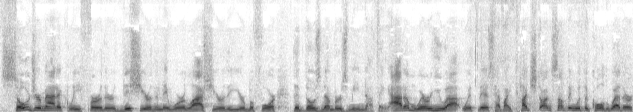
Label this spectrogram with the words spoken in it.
so dramatically further this year than they were last year or the year before that those numbers mean nothing. Adam, where are you at with this? Have I touched on something with the cold weather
